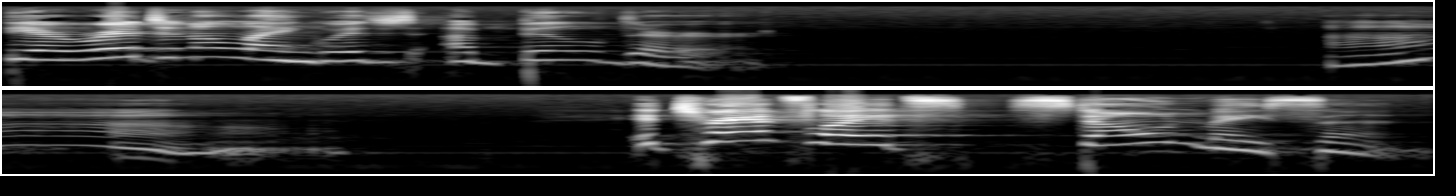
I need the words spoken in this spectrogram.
the original language a builder. Ah. It translates stonemason.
